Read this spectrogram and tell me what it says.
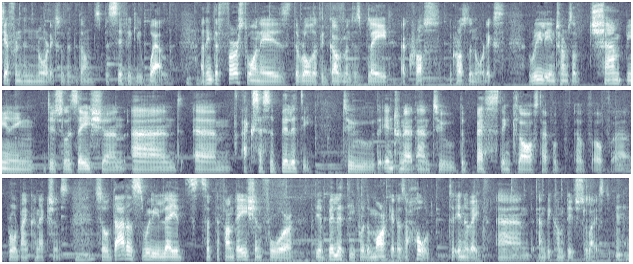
different in the Nordics, or that they've done specifically well. Mm-hmm. I think the first one is the role that the government has played across across the Nordics, really in terms of championing digitalization and um, accessibility to the internet and to the best in class type of, of, of uh, broadband connections. Mm-hmm. So that has really laid set the foundation for the ability for the market as a whole to innovate and, and become digitalized, mm-hmm.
